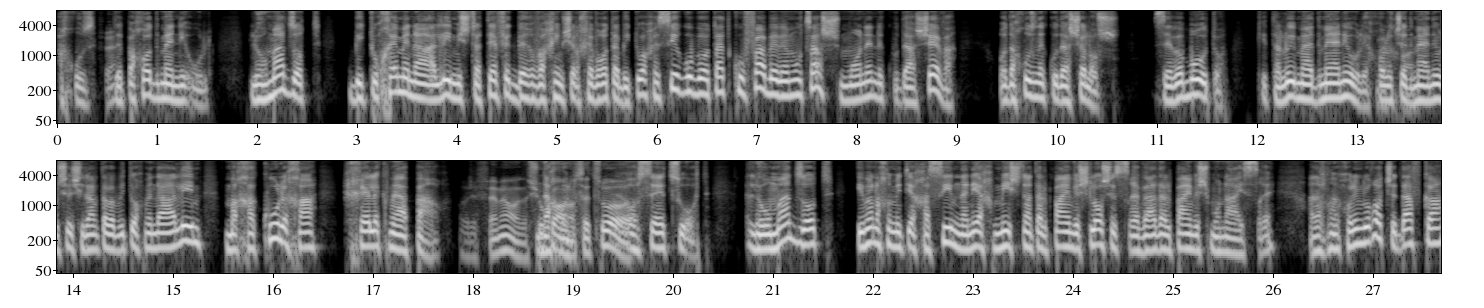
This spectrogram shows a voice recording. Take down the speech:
אחוז. זה פחות דמי ניהול. לעומת זאת, ביטוחי מנהלים משתתפת ברווחים של חברות הביטוח, השיגו באותה תקופה בממוצע 8.7, עוד אחוז נקודה שלוש. זה בברוטו. כי תלוי מהדמי הניהול. יכול להיות נכון. שדמי הניהול ששילמת בביטוח מנהלים, מחקו לך חלק מהפער. יפה מאוד, השוק נכון. ההון עושה תשואות. עושה תשואות. לעומת זאת, אם אנחנו מתייחסים נניח משנת 2013 ועד 2018, אנחנו יכולים לראות שדווקא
